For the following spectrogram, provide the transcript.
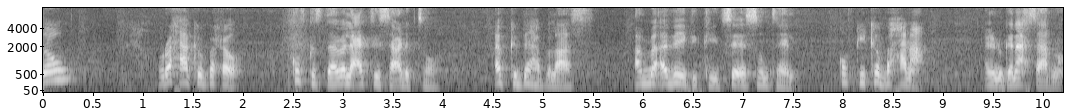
no waraxaa ka baxo qof kastaaba lacagtiisa ha dhigto abka dahabalaas ama adeega kaydso ee samtel qofkii ka baxana aynu ganac saarno.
